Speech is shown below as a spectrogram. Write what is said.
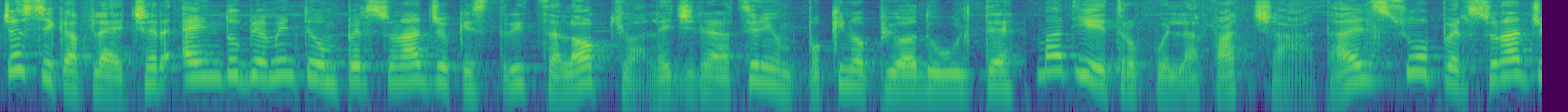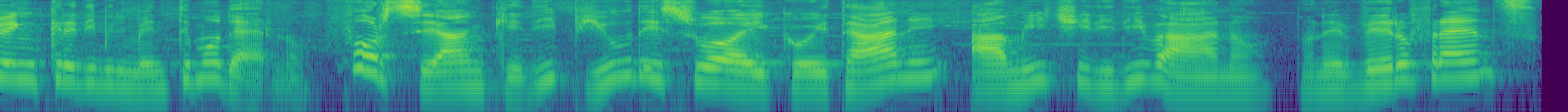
Jessica Fletcher è indubbiamente un personaggio che strizza l'occhio alle generazioni un pochino più adulte, ma dietro quella facciata il suo personaggio è incredibilmente moderno, forse anche di più dei suoi coetanei amici di divano. Non è vero, Friends?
